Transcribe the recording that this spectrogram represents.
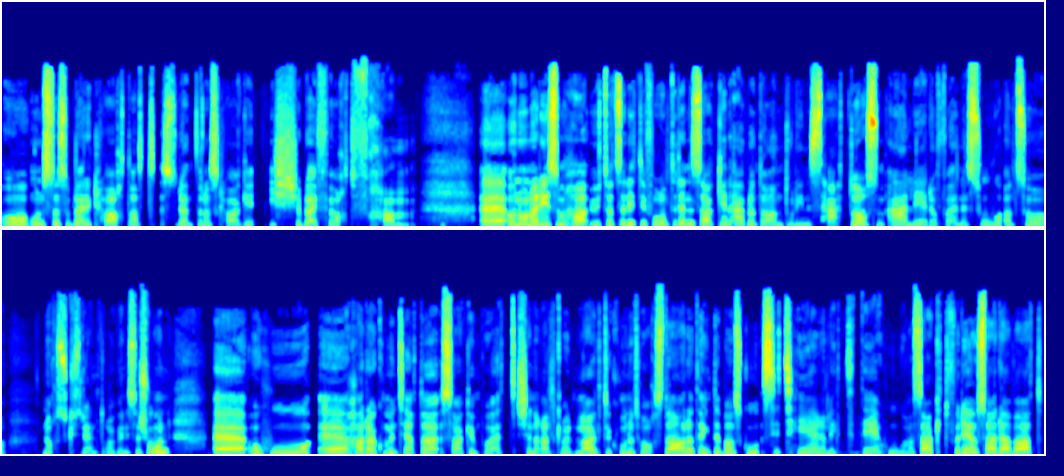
og onsdag så ble det klart at studentenes klage ikke ble ført fram. Eh, og noen av de som har uttalt seg litt i forhold til denne saken, er annet Oline Sæther, som er leder for NSO, altså Norsk studentorganisasjon. Eh, og hun eh, har da kommentert saken på et generelt grunnlag til Krone Torsdag, og da tenkte jeg bare skulle sitere litt det hun har sagt. For det hun sa da, var at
